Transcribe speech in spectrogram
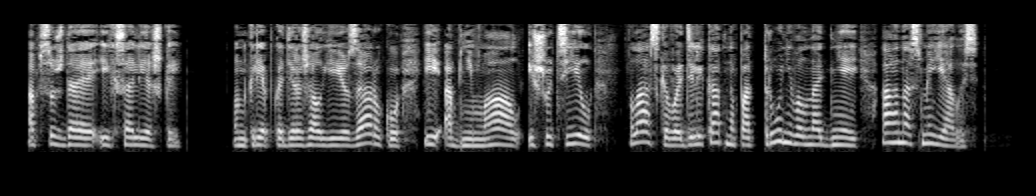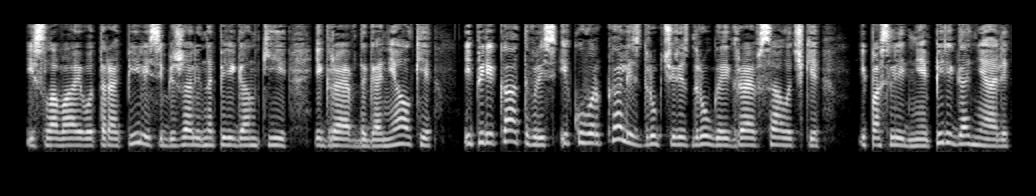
обсуждая их с Олежкой. Он крепко держал ее за руку и обнимал, и шутил, ласково, деликатно подтрунивал над ней, а она смеялась. И слова его торопились и бежали на перегонки, играя в догонялки, и перекатывались, и кувыркались друг через друга, играя в салочки, и последние перегоняли,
